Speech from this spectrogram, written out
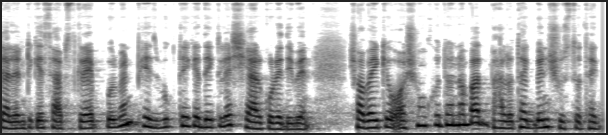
চ্যানেলটিকে সাবস্ক্রাইব করবেন ফেসবুক থেকে দেখলে শেয়ার করে দিবেন। সবাইকে অসংখ্য ধন্যবাদ। ভালো থাকবেন, সুস্থ থাকবেন।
